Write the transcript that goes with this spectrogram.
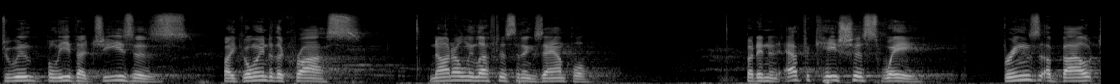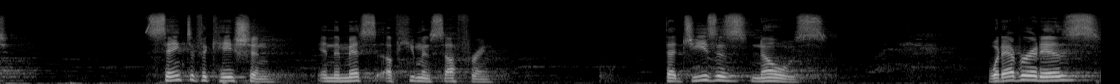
Do we believe that Jesus, by going to the cross, not only left us an example, but in an efficacious way brings about sanctification in the midst of human suffering? That Jesus knows. Whatever it is,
